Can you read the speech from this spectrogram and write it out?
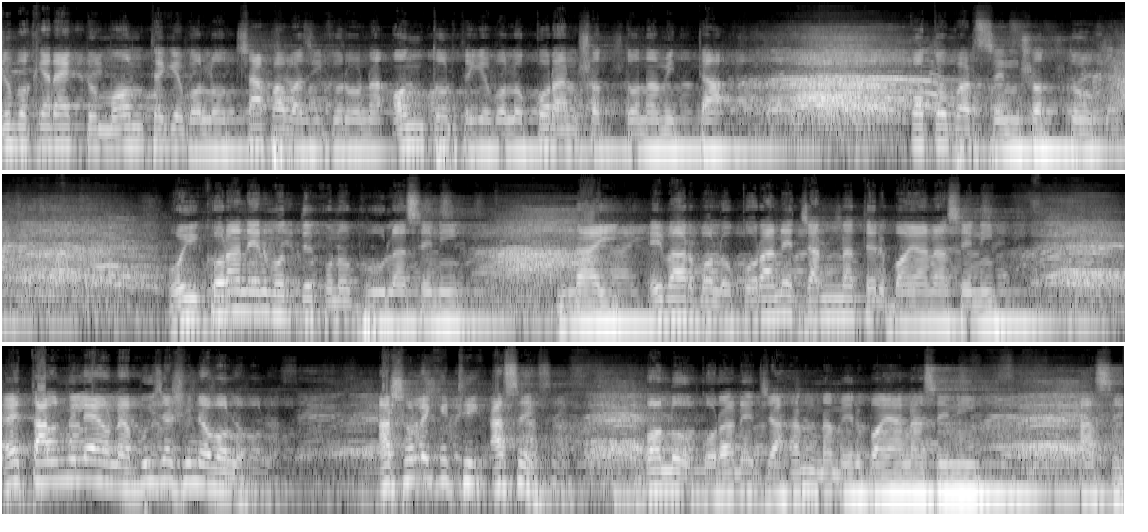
যুবকেরা একটু মন থেকে বলো, চাপাবাজি করো না, অন্তর থেকে বলো, কোরআন সত্য না মিথ্যা? কত পার্সেন্ট সত্য? ওই কোরআনের মধ্যে কোনো ভুল আসেনি? নাই। এবার বলো, কোরআনে জান্নাতের বয়ান আসেনি? এই তাল মিলায় না, বুঝা শুনে বলো। আসলে কি ঠিক আছে? বলো, কোরআনে জাহান্নামের বয়ান আসেনি? আছে।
